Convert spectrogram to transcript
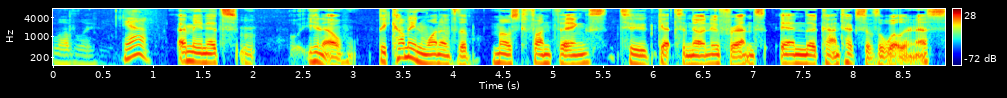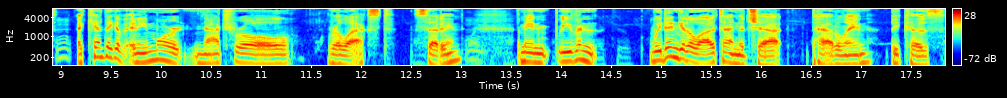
Lovely. Yeah. I mean, it's, you know, becoming one of the most fun things to get to know new friends in the context of the wilderness. Mm. I can't think of any more natural, relaxed setting. I mean, even we didn't get a lot of time to chat paddling because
